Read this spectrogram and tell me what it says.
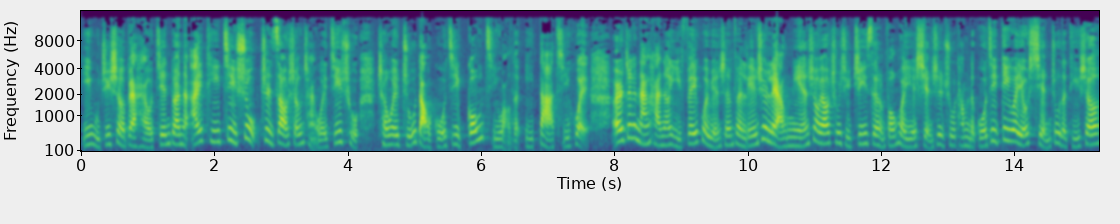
以 5G 设备还有尖端的 IT 技术制造生产为基础，成为主导国际供给网的一大机会。而这个南韩呢，以非会员身份连续两年受邀出席 G7 峰会，也显示出他们的国际地位有显著的提升。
